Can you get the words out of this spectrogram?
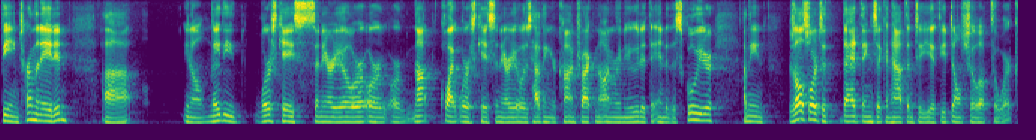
being terminated. Uh, you know, maybe worst case scenario or, or, or not quite worst case scenario is having your contract non-renewed at the end of the school year. I mean, there's all sorts of bad things that can happen to you if you don't show up to work.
